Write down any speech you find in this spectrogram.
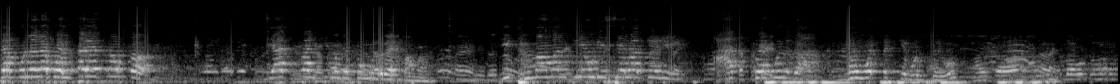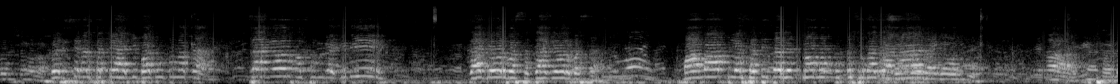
त्या मुलाला बोलता येत नव्हतं. याच पालखीमध्ये तो मुलगा आहे मामा. इथं मामांची एवढी सेवा केली. आज तो मुलगा नव्वद टक्के बोलतोय हो. दर्शनासाठी अजिबात उठू नका. जागेवर बसून घ्या किती जागेवर बसा जागेवर बसा. मामा आपल्यासाठी चालत मामा कुठं सुद्धा जाणार? जागेवर हा. विठ्ठल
